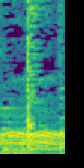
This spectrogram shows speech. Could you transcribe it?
song.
